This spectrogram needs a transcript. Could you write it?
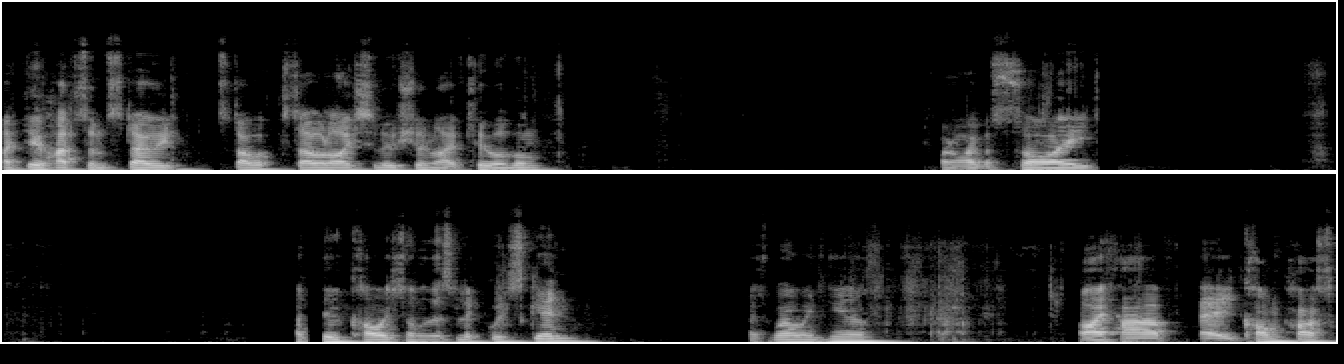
I do have some sterile, sterilized solution. I have two of them on either side. I do carry some of this liquid skin as well in here. I have a compressed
